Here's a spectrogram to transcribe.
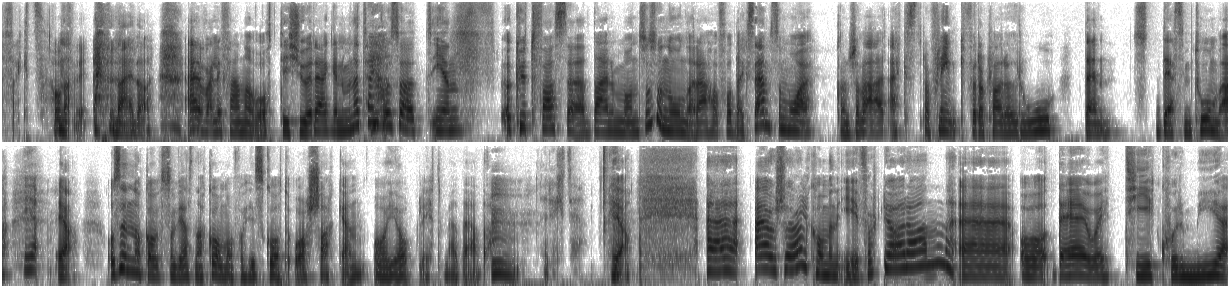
effekt, håper vi. Nei da. Jeg er veldig fan av 80-20-regelen, men jeg tenker også at i en akutt fase der man, sånn som nå når jeg har fått eksem, så må jeg kanskje være ekstra flink for å klare å ro den, det symptomet. Ja. Ja. Og så er det noe som vi har snakka om, å faktisk gå til årsaken og jobbe litt med det, da. Mm, riktig. Ja. Eh, jeg er jo sjøl kommet i 40-årene, eh, og det er jo ei tid hvor mye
